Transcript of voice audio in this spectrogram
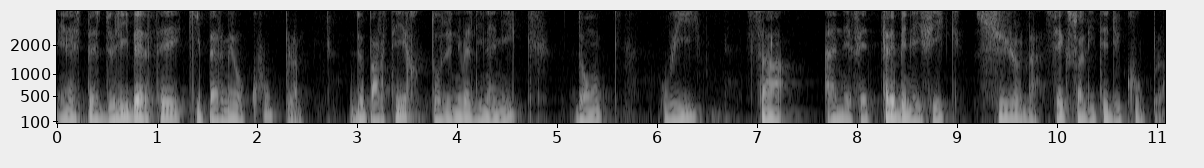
une espèce de liberté qui permet au couple de partir dans une nouvelle dynamique. Donc, oui, ça a un effet très bénéfique sur la sexualité du couple.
